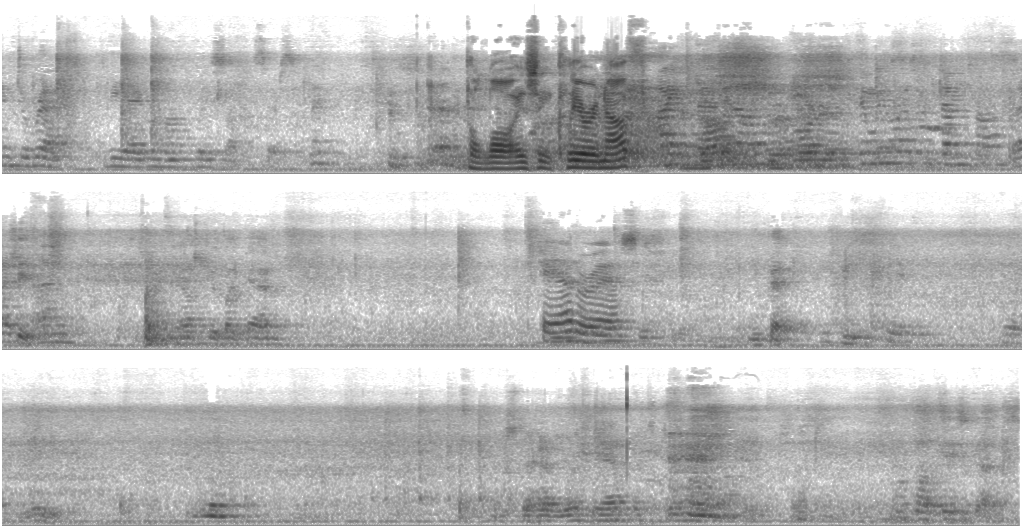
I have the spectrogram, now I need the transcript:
and direct the Egremont police officers. The law isn't clear enough? I don't know. But, Chief. Anything else you'd like to add? Add or ask? You bet. Mr. Have you the ethics? What about these guys?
